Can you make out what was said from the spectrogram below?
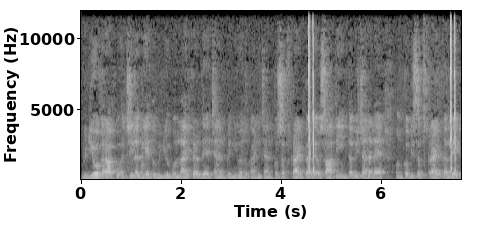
ویڈیو اگر آپ کو اچھی لگی ہے تو ویڈیو کو لائک کر دیں، چینل پہ نیو ہے تو کائنڈلی چینل کو سبسکرائب کر دیں اور ساتھ ہی ان کا بھی چینل ہے، ان کو بھی سبسکرائب کر لیں۔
